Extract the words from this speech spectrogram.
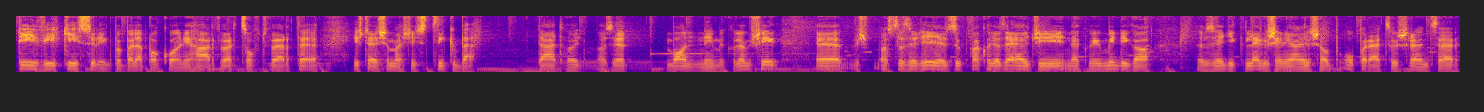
tévé készülékbe belepakolni hardware szoftvert, eh, és teljesen más egy stickbe. Tehát, hogy azért van némi különbség, és azt azért jegyezzük meg, hogy az LG-nek még mindig az egyik leggeniálisabb operációs rendszer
